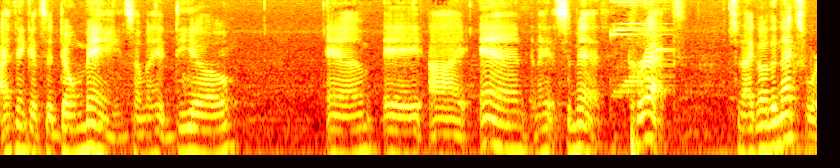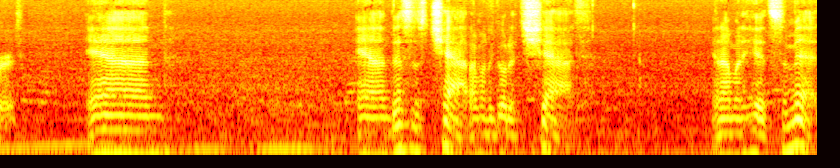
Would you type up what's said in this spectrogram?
I think it's a domain, so I'm going to hit D-O. M A I N, and I hit submit. Correct. So now I go to the next word, and and this is chat. I'm going to go to chat, and I'm going to hit submit,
